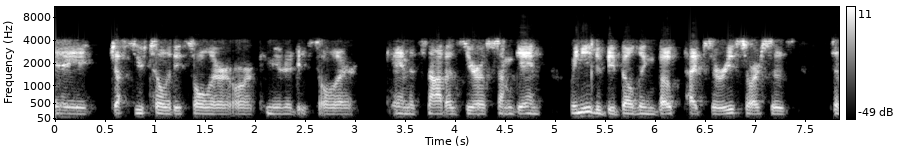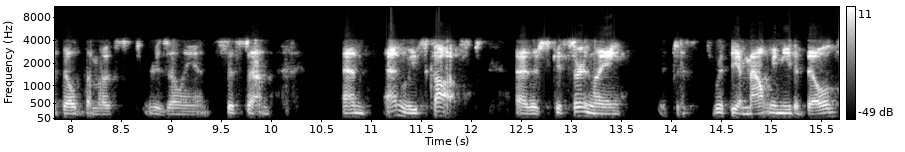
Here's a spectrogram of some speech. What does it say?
a just utility solar or community solar game. It's not a zero sum game. We need to be building both types of resources to build the most resilient system and and least cost. Uh, there's certainly just with the amount we need to build,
